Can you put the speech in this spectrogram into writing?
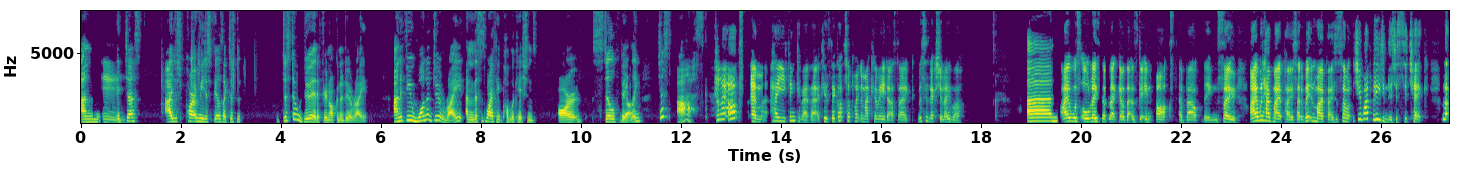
And Mm. it just i just part of me just feels like just just don't do it if you're not going to do it right and if you want to do it right and this is why i think publications are still Yeah. failing just ask Can I ask um how you think about that? Because they got to a point in my career that I was like, this is extra labor. um I was always the black girl that was getting asked about things. So I would have my post, I'd have written my post, and someone, do you mind reading this just to check? Like,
